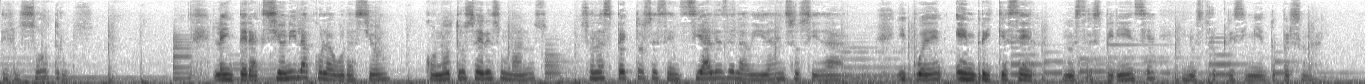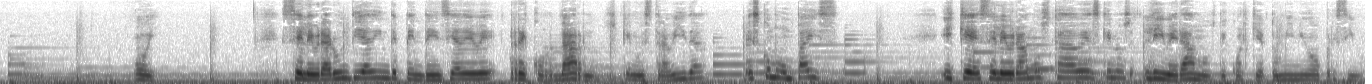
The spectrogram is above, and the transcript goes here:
de los otros. La interacción y la colaboración con otros seres humanos son aspectos esenciales de la vida en sociedad y pueden enriquecer nuestra experiencia y nuestro crecimiento personal. Hoy, Celebrar un día de independencia debe recordarnos que nuestra vida es como un país y que celebramos cada vez que nos liberamos de cualquier dominio opresivo.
